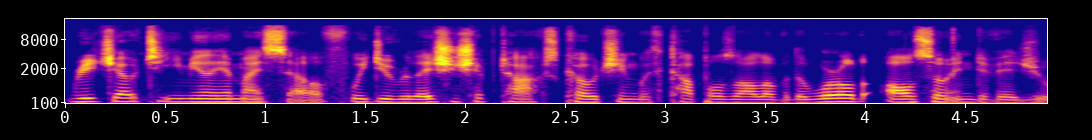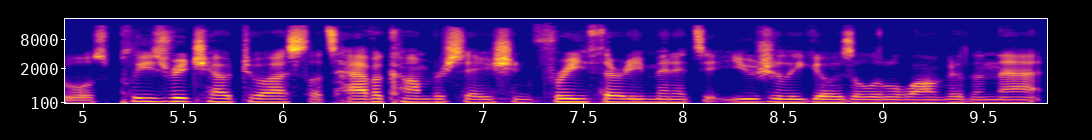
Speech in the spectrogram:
reach out to Emilia and myself. We do relationship talks coaching with couples all over the world, also individuals. Please reach out to us. Let's have a conversation. Free 30 minutes. It usually goes a little longer than that.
